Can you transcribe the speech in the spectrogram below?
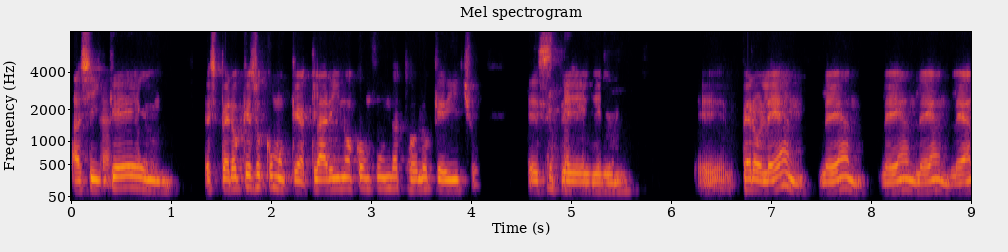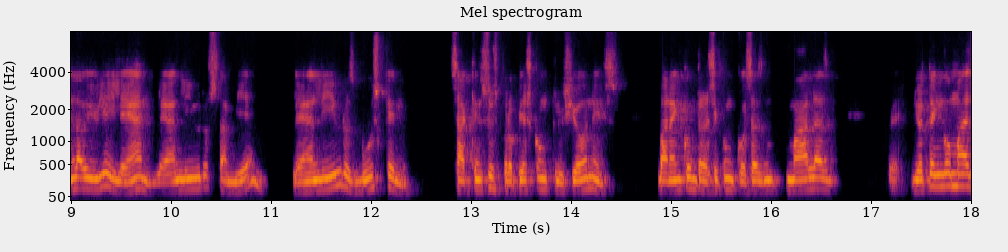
Así que mm, espero que eso como que aclare y no confunda todo lo que he dicho. Este, eh, pero lean, lean, lean, lean, lean la Biblia y lean, lean libros también. Lean libros, busquen, saquen sus propias conclusiones, van a encontrarse con cosas malas. Yo tengo más,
